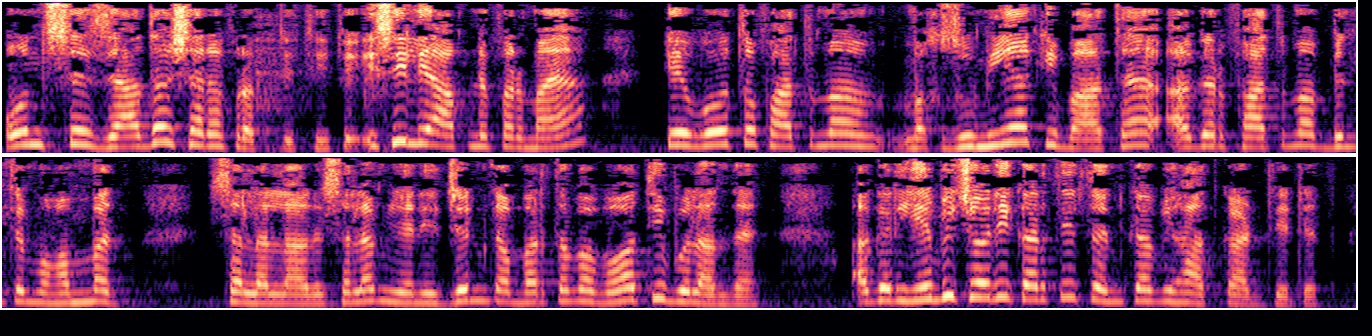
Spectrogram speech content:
ان سے زیادہ شرف رکھتی تھی۔ تو اسی لیے آپ نے فرمایا کہ وہ تو فاطمہ مخزومیہ کی بات ہے، اگر فاطمہ بنت محمد صلی اللہ علیہ وسلم یعنی جن کا مرتبہ بہت ہی بلند ہے، اگر یہ بھی چوری کرتی تو ان کا بھی ہاتھ کاٹ دیا جاتا۔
